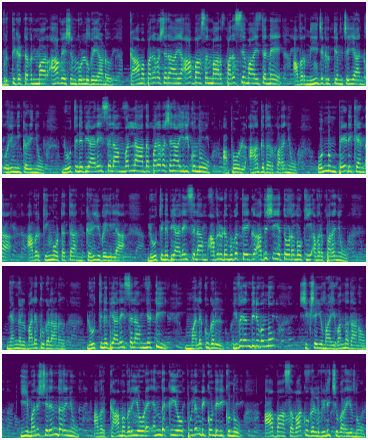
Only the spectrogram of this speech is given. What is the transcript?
വൃത്തികെട്ടവന്മാർ ആവേശം കൊള്ളുകയാണ്. കാമപരവശരായ ആഭാസന്മാർ പരസ്യമായി തന്നെ അവർ നീചകൃത്യം ചെയ്യാൻ ഒരുങ്ങിക്കഴിഞ്ഞു. ലൂത്ത് നബി അലൈസലാം വല്ലാതെ പരവശനായിരിക്കുന്നു. അപ്പോൾ ആഗതർ പറഞ്ഞു ഒന്നും പേടിക്കേണ്ട അവർക്ക് ഇങ്ങോട്ടെത്താൻ കഴിയുകയില്ല. ലൂത്ത് നബി അലൈസലാം അവരുടെ മുഖത്തേക്ക് അതിശയത്തോടെ നോക്കി അവർ പറഞ്ഞു ഞങ്ങൾ മലക്കുകളാണ്. ലൂത്ത് നബി അലൈസലാം ഞെട്ടി മലക്കുകൾ ഇവരെന്തിനു വന്നു? ശിക്ഷയുമായി വന്നതാണോ? ഈ മനുഷ്യരെന്തറിഞ്ഞു? അവർ കാമവെറിയോടെ എന്തൊക്കെയോ പുലമ്പിക്കൊണ്ടിരിക്കുന്നു. ആഭാസ വാക്കുകൾ വിളിച്ചു പറയുന്നു.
